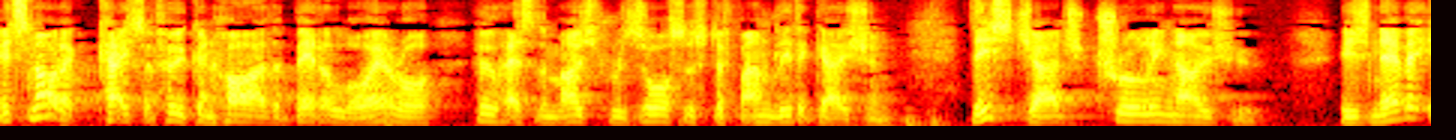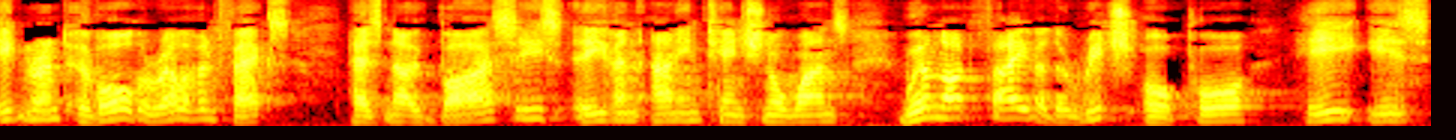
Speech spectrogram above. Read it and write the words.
It's not a case of who can hire the better lawyer or who has the most resources to fund litigation. This judge truly knows you, is never ignorant of all the relevant facts, has no biases, even unintentional ones, will not favour the rich or poor. He is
